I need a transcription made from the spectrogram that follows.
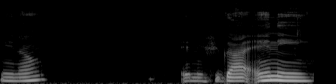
you know? And if you got any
